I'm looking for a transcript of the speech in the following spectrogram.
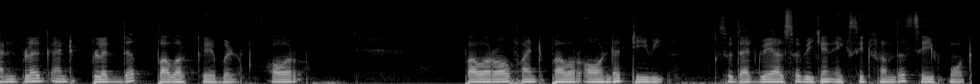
unplug and plug the power cable or power off and power on the TV so that way also we can exit from the safe mode.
